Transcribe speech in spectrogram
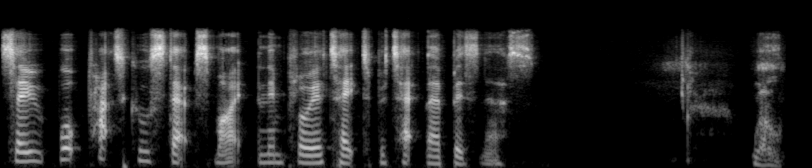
So, what practical steps might an employer take to protect their business? Well,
